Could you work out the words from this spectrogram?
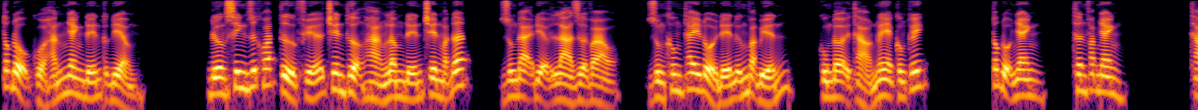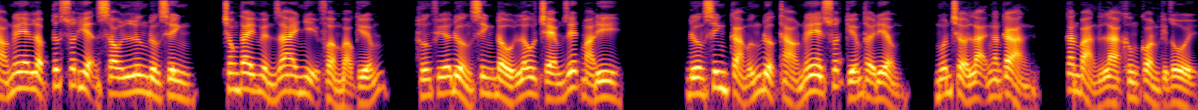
tốc độ của hắn nhanh đến cực điểm. Đường sinh dứt khoát từ phía trên thượng hàng lâm đến trên mặt đất, dùng đại địa là dựa vào, dùng không thay đổi đến ứng và biến, cùng đợi Thảo Nê công kích. Tốc độ nhanh, thân pháp nhanh. Thảo Nê lập tức xuất hiện sau lưng đường sinh, trong tay huyền giai nhị phẩm bảo kiếm, hướng phía đường sinh đầu lâu chém giết mà đi. Đường sinh cảm ứng được Thảo Nê xuất kiếm thời điểm, muốn trở lại ngăn cản, căn bản là không còn kịp rồi.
